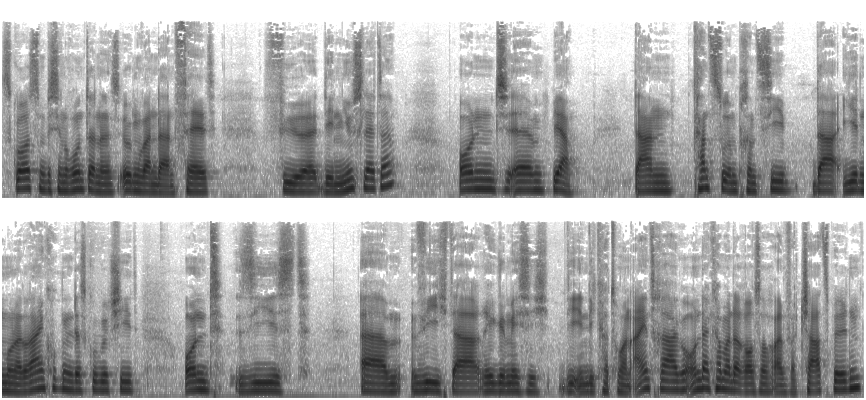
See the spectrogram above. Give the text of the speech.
scrollst ein bisschen runter, dann ist irgendwann da ein Feld für den Newsletter. Und ähm, ja, dann kannst du im Prinzip da jeden Monat reingucken in das Google Sheet und siehst, ähm, wie ich da regelmäßig die Indikatoren eintrage und dann kann man daraus auch einfach Charts bilden.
